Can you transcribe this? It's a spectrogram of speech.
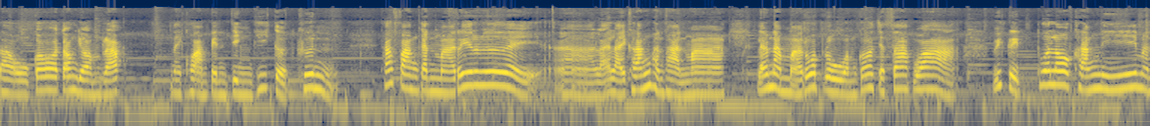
เราก็ต้องยอมรับในความเป็นจริงที่เกิดขึ้น ถ้าฟังกันมาเรื่อยๆหลายๆ ครั้งผ่านๆมา แล้วนำมารวบรวมก็จะทราบว่า วิกฤตทั่วโลกครั้งนี้มัน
